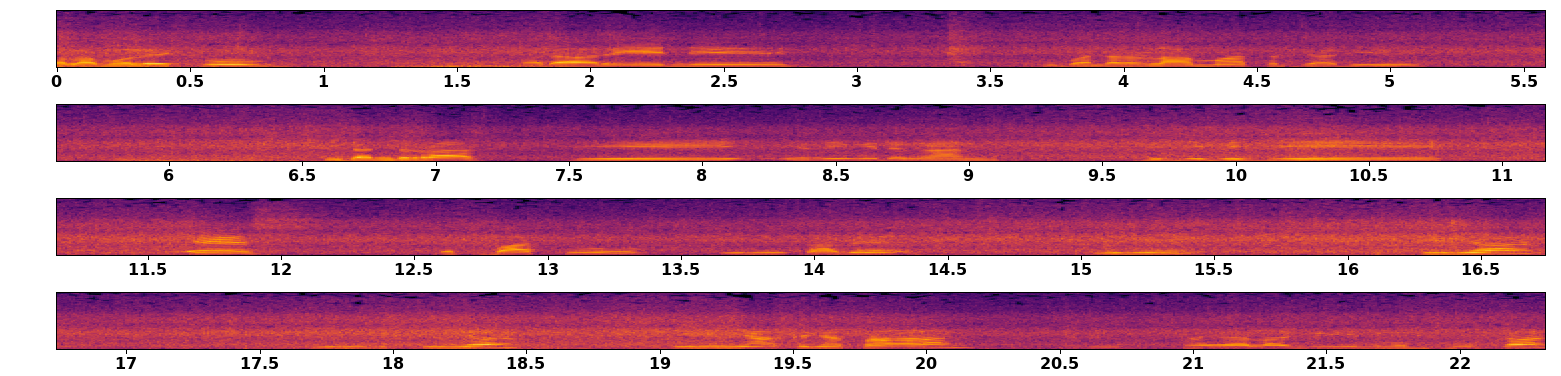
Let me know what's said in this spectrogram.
Assalamualaikum. Pada hari ini Di Bandara Lama terjadi Hujan deras Diiringi dengan Biji-biji Es Es batu. Ini cabe Ini buktinya Ini buktinya Ini nyak kenyataan. Saya lagi mengumpulkan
